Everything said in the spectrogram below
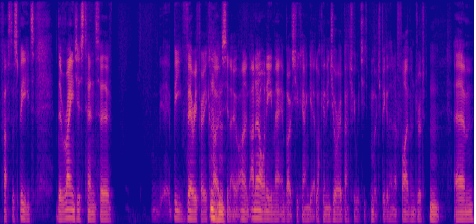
faster speeds. The ranges tend to be very very close. You know, I, I know on e-mountain bikes you can get like an enduro battery, which is much bigger than a 500. Um,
